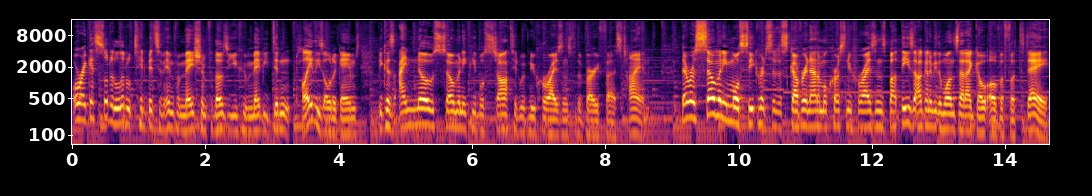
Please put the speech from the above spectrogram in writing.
or I guess sort of little tidbits of information for those of you who maybe didn't play these older games, because I know so many people started with New Horizons for the very first time. There are so many more secrets to discover in Animal Crossing New Horizons, but these are going to be the ones that I go over for today.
